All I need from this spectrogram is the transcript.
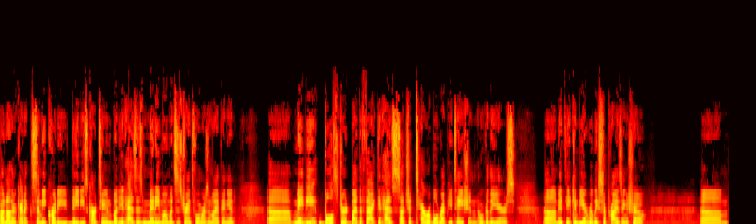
another kind of semi cruddy '80s cartoon, but it has as many moments as Transformers, in my opinion. Uh, maybe bolstered by the fact it has such a terrible reputation over the years. Um, it, it can be a really surprising show. Um,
